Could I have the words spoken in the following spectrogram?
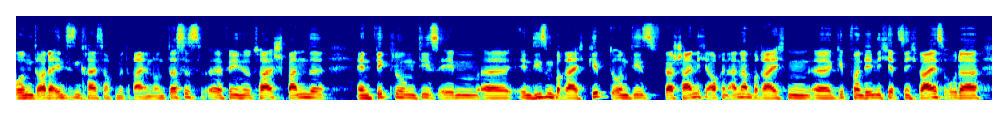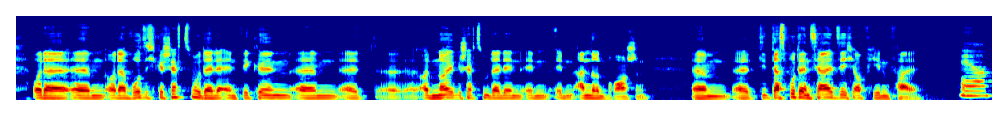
Und, oder in diesen Kreislauf mit rein. Und das ist, äh, finde ich, eine total spannende Entwicklung, die es eben äh, in diesem Bereich gibt und die es wahrscheinlich auch in anderen Bereichen äh, gibt, von denen ich jetzt nicht weiß oder, oder, ähm, oder wo sich Geschäftsmodelle entwickeln, ähm, äh, neue Geschäftsmodelle in, in, in anderen Branchen. Ähm, äh, die, das Potenzial sehe ich auf jeden Fall. Ja,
